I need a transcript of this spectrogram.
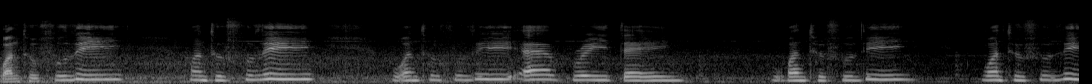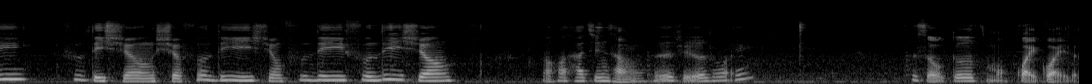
One Two Three，One Two Three，One Two Three Every Day，One Two Three，One Two Three，福利熊，小福利熊，福利福利熊，然后他经常他就觉得说，哎。这首歌怎么怪怪的？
